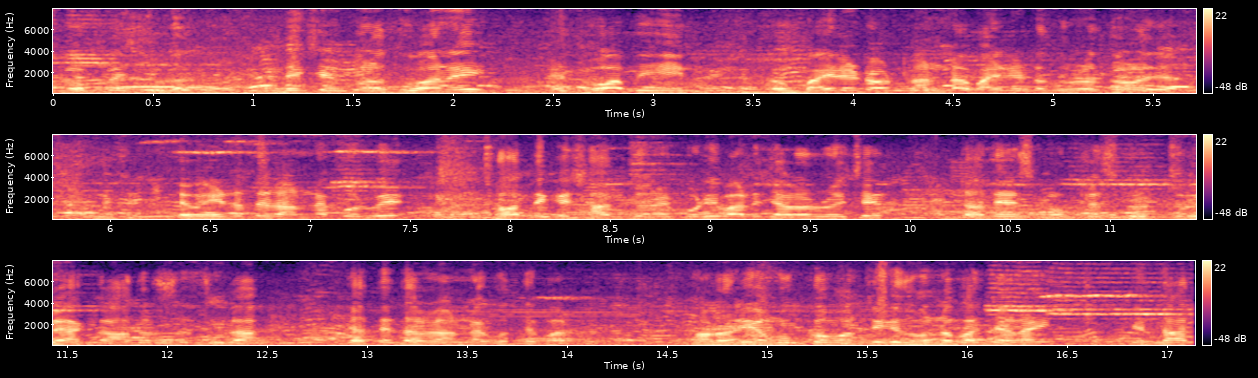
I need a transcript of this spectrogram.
স্মোক স্মোকলেস চুলা, দেখছেন কোনো ধোয়া নেই ধোয়াবিহীন এবং বাইরেটাও ঠান্ডা, বাইরেটা ধরা ধরা যাচ্ছে। এবং এটাতে রান্না করবে ছ থেকে সাতজনের পরিবারে যারা রয়েছেন তাদের স্মোক স্মোকলেস চুলে একটা আদর্শ চুলা, যাতে তারা রান্না করতে পারবে। মাননীয় মুখ্যমন্ত্রীকে ধন্যবাদ জানাই যে তার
